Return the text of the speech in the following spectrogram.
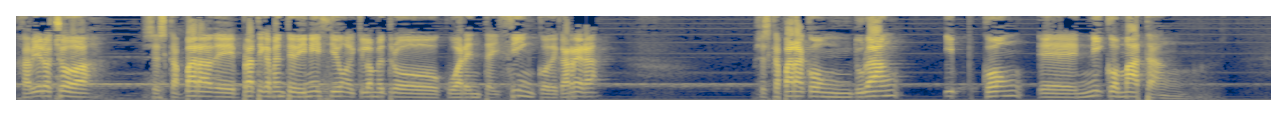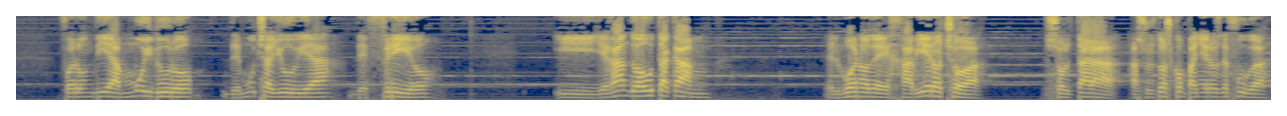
Javier Ochoa se escapara de prácticamente de inicio en el kilómetro 45 de carrera, se escapara con Durán y con eh, Nico Matan. Fue un día muy duro, de mucha lluvia, de frío, y llegando a Utacam, el bueno de Javier Ochoa soltara a sus dos compañeros de fuga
